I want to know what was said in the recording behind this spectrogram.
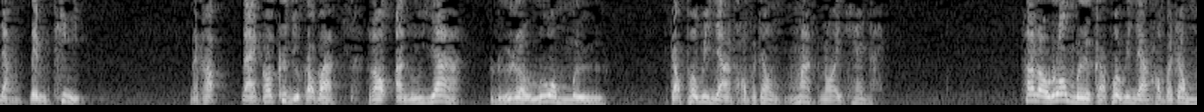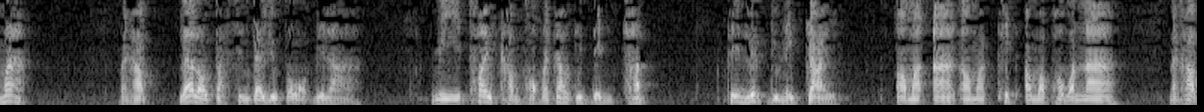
อย่างเต็มที่นะครับ แต่ก็ขึ้นอยู่กับว่าเราอนุญาตหรือเราร่วมมือกับพระวิญญาณของพระเจ้ามากน้อยแค่ไหน ถ้าเราร่วมมือกับพระวิญญาณของพระเจ้ามากนะครับ และเราตัดสินใจอยู่ตลอดเวลา มีถ้อยคำของพระเจ้าที่เด่นชัด ที่ลึกอยู่ในใจ เอามาอ่าน เอามาคิด เอามาภาวนานะครับ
